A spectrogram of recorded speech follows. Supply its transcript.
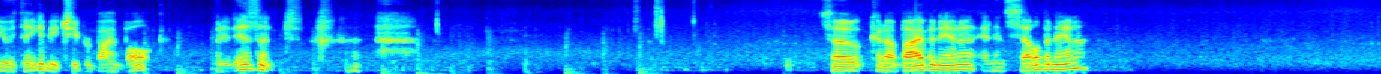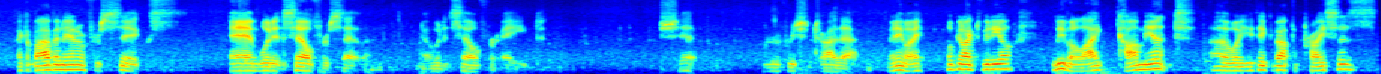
You would think it'd be cheaper buying bulk, but it isn't. So could I buy a banana and then sell a banana? I could buy a banana for six, and would it sell for seven? No, would it sell for eight? Shit. Wonder if we should try that. Anyway, hope you liked the video. Leave a like, comment uh, what you think about the prices,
